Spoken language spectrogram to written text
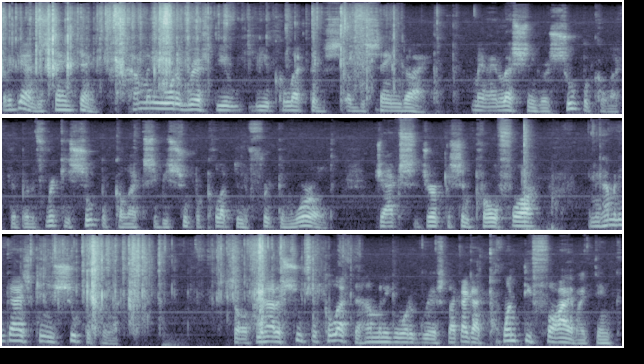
But again, the same thing. How many autographs do you do you collect of, of the same guy? I mean, unless you're a super collector, but if Ricky super collects, he'd be super collecting the freaking world. Jack's Jurickson Profar. I mean, how many guys can you super collect? So if you're not a super collector, how many autographs? Like I got 25, I think,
